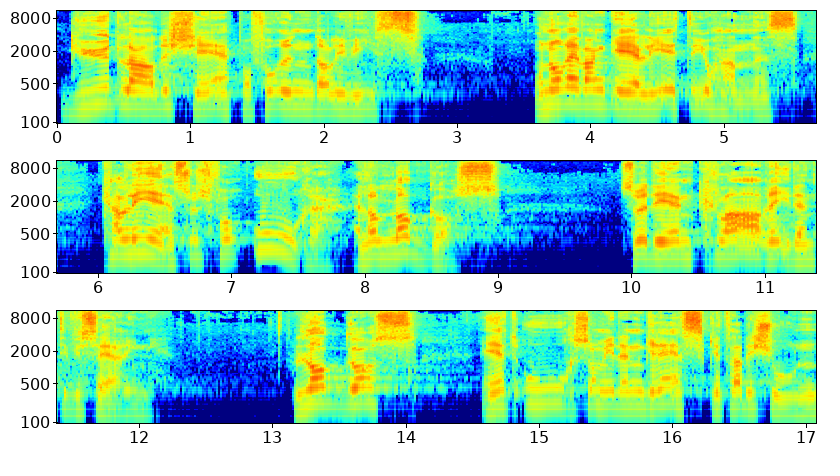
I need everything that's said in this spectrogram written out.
Gud lar det skje på forunderlig vis. Og når evangeliet etter Johannes kaller Jesus for Ordet, eller Logos, så er det en klar identifisering. Logos er et ord som i den greske tradisjonen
